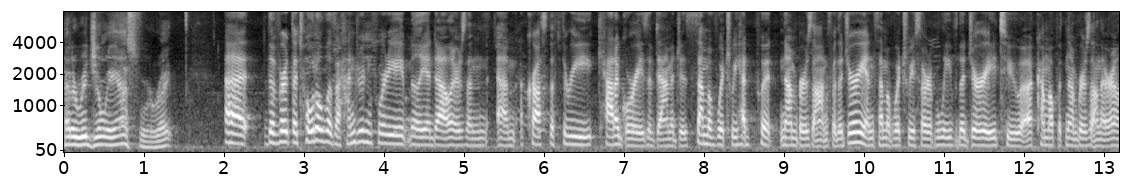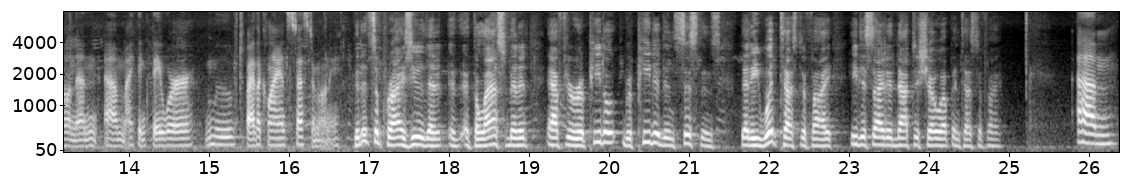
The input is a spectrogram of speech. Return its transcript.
had originally asked for, right? Uh, the, the total was $148 million and um, across the three categories of damages, some of which we had put numbers on for the jury, and some of which we sort of leave the jury to uh, come up with numbers on their own. And um, I think they were moved by the client's testimony. Did it surprise you that at the last minute, after repeated, repeated insistence that he would testify, he decided not to show up and testify? Um,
